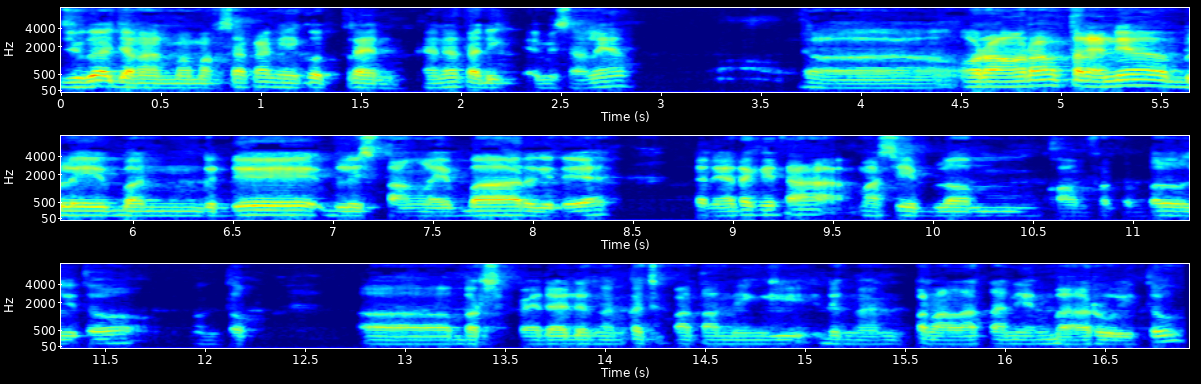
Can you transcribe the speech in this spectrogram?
juga jangan memaksakan ngikut tren karena tadi eh, misalnya eh, orang-orang trennya beli ban gede, beli stang lebar gitu ya. Ternyata kita masih belum comfortable gitu untuk uh, bersepeda dengan kecepatan tinggi dengan peralatan yang baru itu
